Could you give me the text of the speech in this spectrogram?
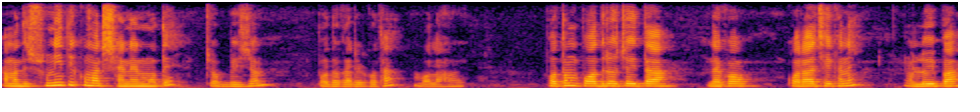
আমাদের সুনীতি কুমার সেনের মতে চব্বিশ জন পদকারের কথা বলা হয়। প্রথম পদ রচয়িতা, দেখো, করা আছে এখানে, লুইপা।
